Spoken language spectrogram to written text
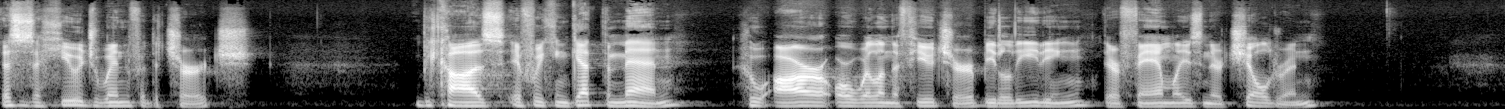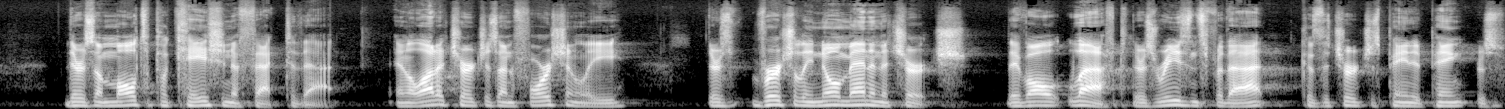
This is a huge win for the church because if we can get the men who are or will in the future be leading their families and their children, there's a multiplication effect to that. And a lot of churches, unfortunately, there's virtually no men in the church. They've all left. There's reasons for that because the church is painted pink. There's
